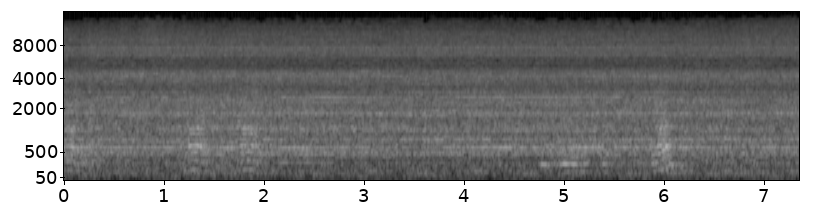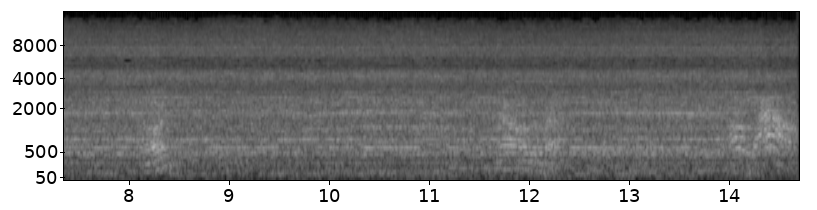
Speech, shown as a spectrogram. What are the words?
Go. Go, go. Go. Go. Now on the back. Oh wow.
